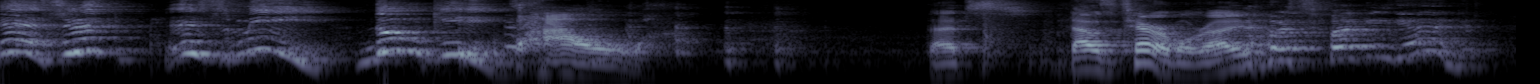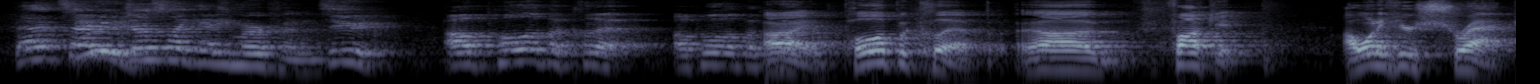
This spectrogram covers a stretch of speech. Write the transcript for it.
Hey, Shrek, it's me, Donkey. Wow. That's. That was terrible, right? That was fucking good. That sounded Dude. just like Eddie Murphy's. Dude, I'll pull up a clip. I'll pull up a clip. All right, pull up a clip. Uh, fuck it. I want to hear Shrek.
